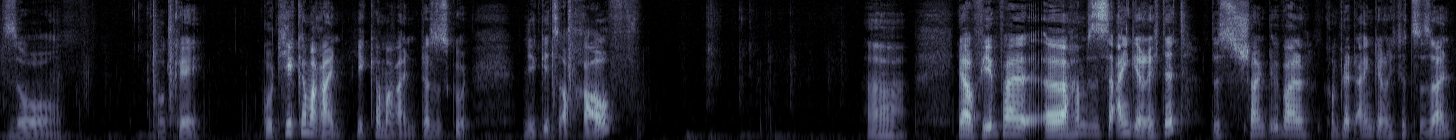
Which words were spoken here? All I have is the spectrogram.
So. Okay. Gut, hier kann man rein. Hier kann man rein. Das ist gut. Und hier geht es auch rauf. Ah. Ja, auf jeden Fall äh, haben sie es eingerichtet. Das scheint überall komplett eingerichtet zu sein.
